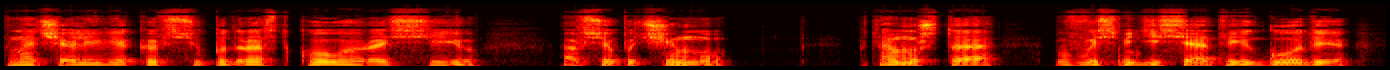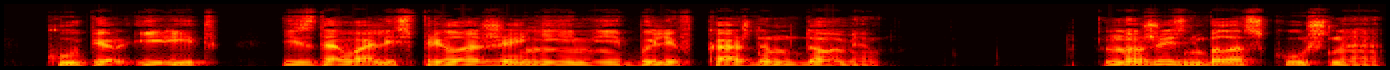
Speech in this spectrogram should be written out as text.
в начале века всю подростковую Россию. А все почему? Потому что в 80-е годы Купер и Рид издавались приложениями и были в каждом доме. Но жизнь была скучная,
